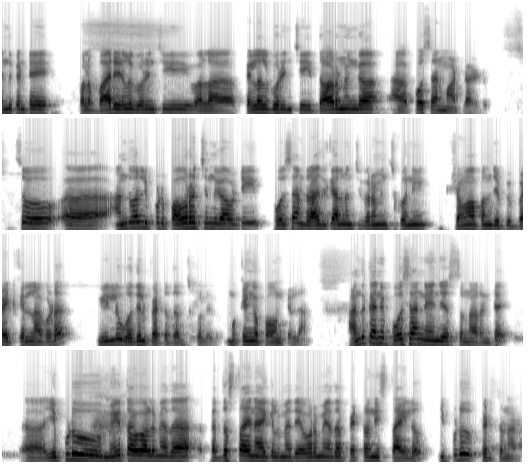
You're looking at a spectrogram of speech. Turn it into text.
ఎందుకంటే వాళ్ళ భార్యల గురించి వాళ్ళ పిల్లల గురించి దారుణంగా పోసాన్ మాట్లాడాడు. సో అందువల్ల ఇప్పుడు పవర్ వచ్చింది కాబట్టి పోసాన్ రాజకీయాల నుంచి విరమించుకొని క్షమాపణ చెప్పి బయటకు వెళ్ళినా కూడా వీళ్ళు వదిలిపెట్టదలుచుకోలేదు ముఖ్యంగా పవన్ కళ్యాణ్. అందుకని పోసాన్ని ఏం చేస్తున్నారంటే ఎప్పుడు మిగతా వాళ్ళ మీద పెద్ద స్థాయి నాయకుల మీద ఎవరి మీద పెట్టని స్థాయిలో ఇప్పుడు పెడుతున్నాడు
